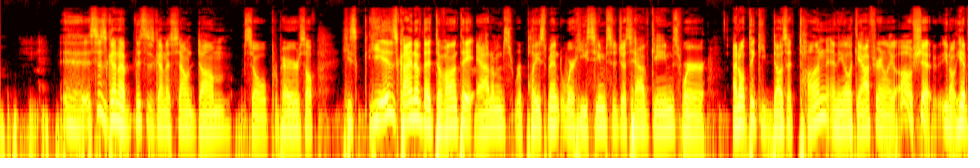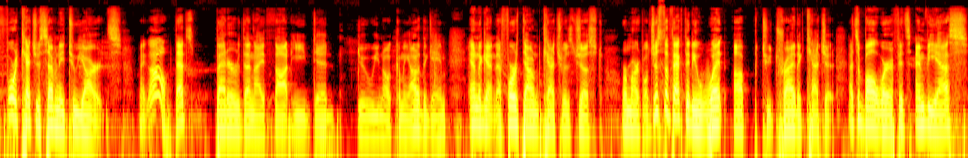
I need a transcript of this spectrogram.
uh, This is gonna this is gonna sound dumb, so prepare yourself. He's he is kind of that Davante Adams replacement where he seems to just have games where I don't think he does a ton, and then you look after and like, oh shit, you know, he had four catches, seventy two yards. Like, oh, that's better than I thought he did do, you know, coming out of the game. And again, that fourth down catch was just remarkable. Just the fact that he went up to try to catch it. That's a ball where if it's MVS,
